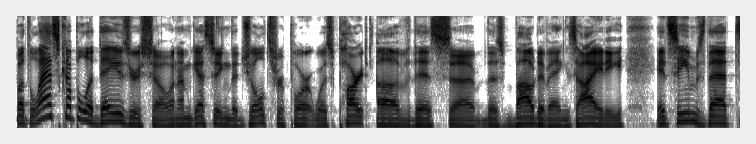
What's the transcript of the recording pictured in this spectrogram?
But the last couple of days or so, and I'm guessing the JOLTS report was part of this uh, this bout of anxiety it seems that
